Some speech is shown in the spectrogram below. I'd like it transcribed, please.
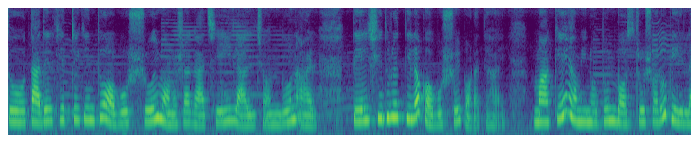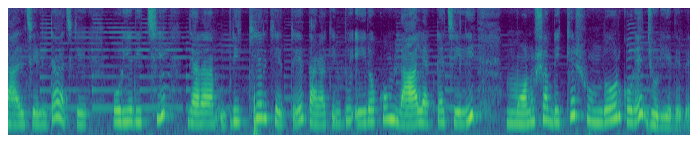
তো তাদের ক্ষেত্রে কিন্তু অবশ্যই মনসা গাছেই লাল চন্দন আর তেল সিঁদুরের তিলক অবশ্যই পরাতে হয়। মাকে আমি নতুন বস্ত্রস্বরূপ এই লাল চেলিটা আজকে পরিয়ে দিচ্ছি। যারা বৃক্ষের ক্ষেত্রে তারা কিন্তু এই রকম লাল একটা চেলি মনসা বৃক্ষে সুন্দর করে জড়িয়ে দেবে।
